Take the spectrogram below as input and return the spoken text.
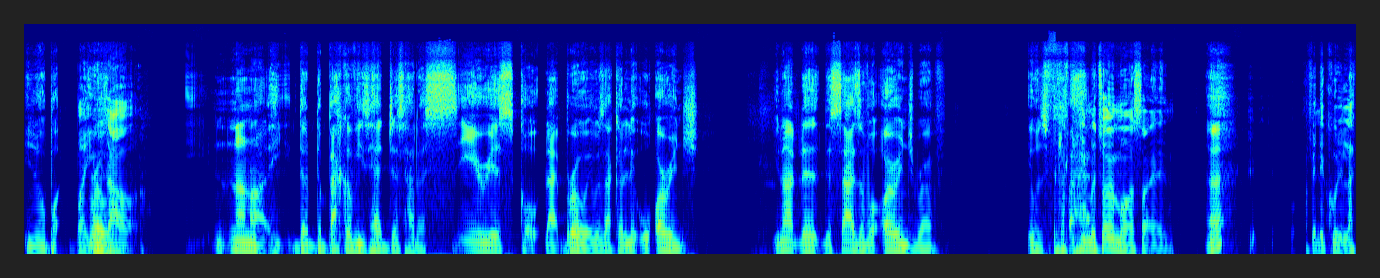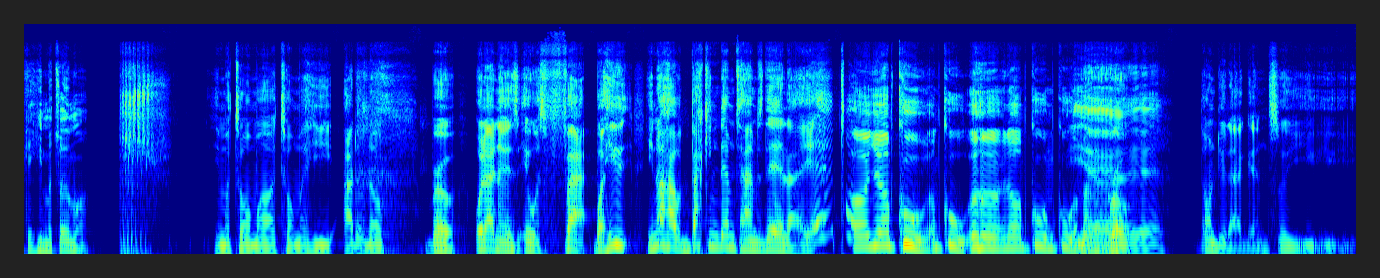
you know, but But he was out. No, no. He, the the back of his head just had a serious coat. Like, bro, it was like a little orange. You know, like the the size of an orange, bruv. It was It's like a fat. hematoma or something. huh? I think they call it like a hematoma. Hematoma, toma, he. I don't know, bro. All I know is it was fat. But he, you know how back in them times they're like, yeah, oh yeah, I'm cool, I'm cool, uh, no, I'm cool, I'm cool. I'm yeah, like, bro, yeah. don't do that again. So you, you, you-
